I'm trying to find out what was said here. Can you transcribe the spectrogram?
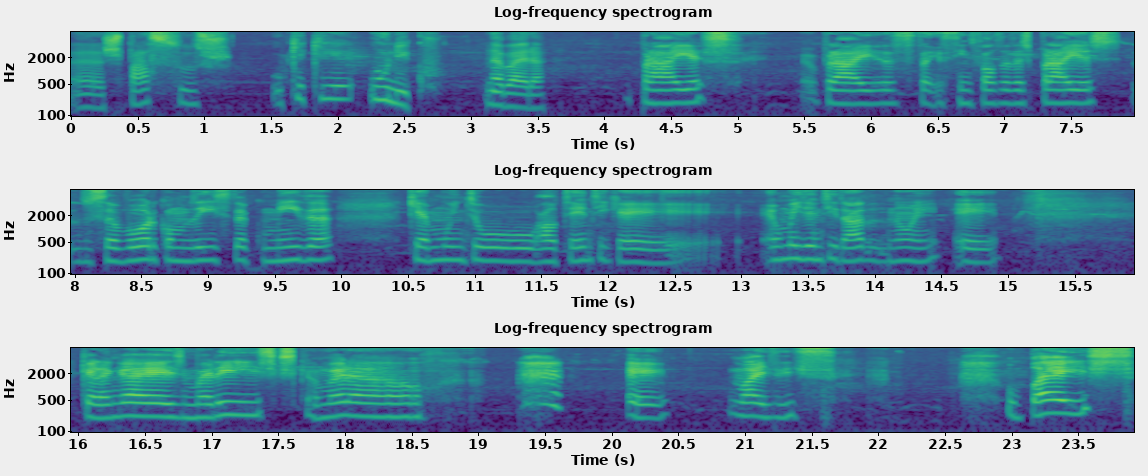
é. uh, espaços. O que é que é único na beira? Praias. Praias, sinto falta das praias, do sabor, como disse, da comida, que é muito autêntica, é, é uma identidade, não é? É caranguejo, mariscos, camarão. É mais isso. O peixe.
